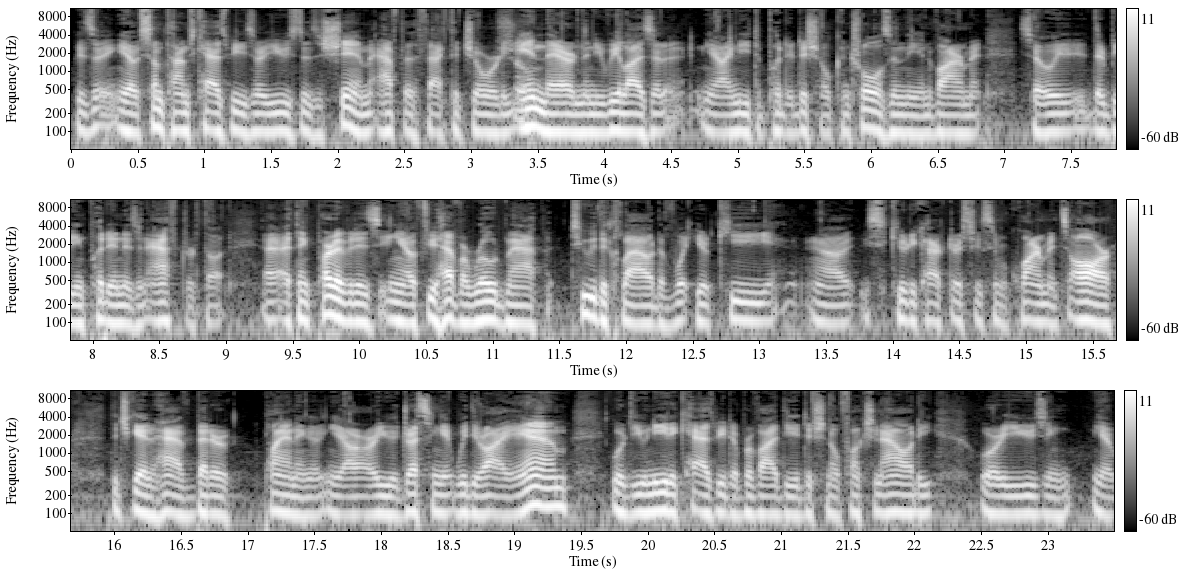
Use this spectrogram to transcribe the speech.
because you know sometimes CASBs are used as a shim after the fact that you're already sure. in there, and then you realize that you know I need to put additional controls in the environment, so they're being put in as an afterthought. I think part of it is you know if you have a roadmap to the cloud of what your key uh, security characteristics and requirements are, that you can have better planning? You know, are you addressing it with your IAM, or do you need a CASB to provide the additional functionality, or are you using you know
